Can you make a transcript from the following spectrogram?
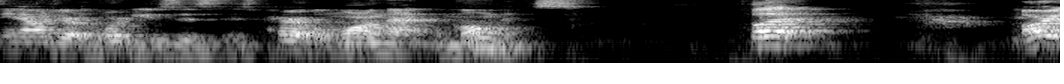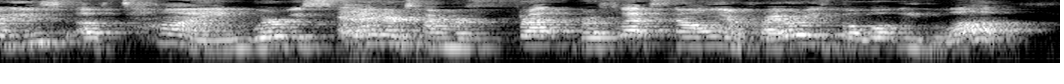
the analogy our Lord uses in his parable. More on that in a moment. But our use of time, where we spend our time, reflects not only our priorities, but what we love,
